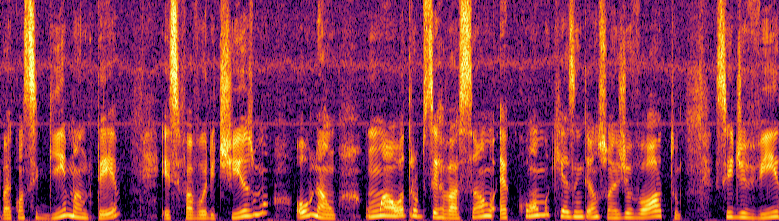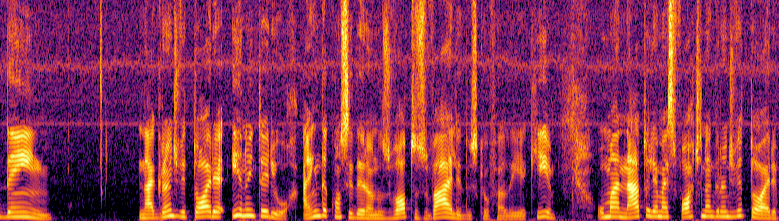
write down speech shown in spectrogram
vai conseguir manter esse favoritismo ou não. Uma outra observação é como que as intenções de voto se dividem na Grande Vitória e no interior. Ainda considerando os votos válidos que eu falei aqui, o Manato é mais forte na Grande Vitória.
